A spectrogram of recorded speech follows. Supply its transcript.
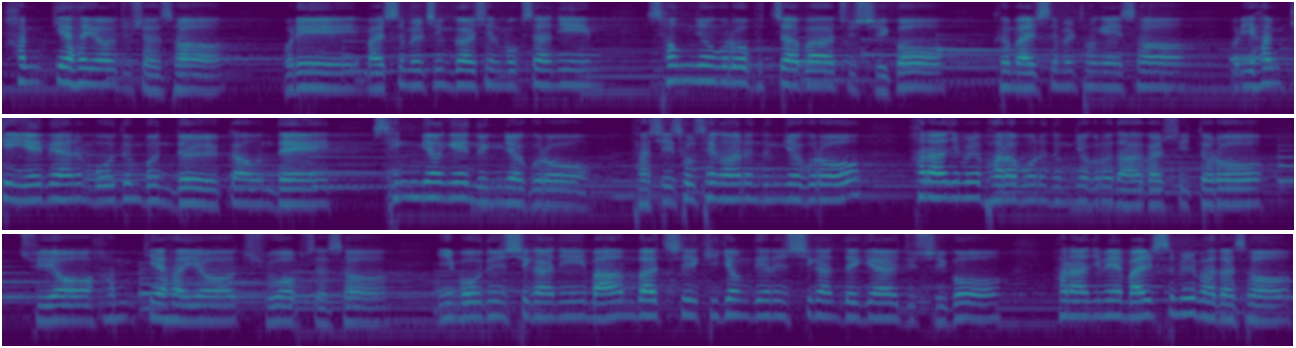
함께 하여 주셔서 우리 말씀을 증거하시는 목사님 성령으로 붙잡아 주시고 그 말씀을 통해서 우리 함께 예배하는 모든 분들 가운데 생명의 능력으로 다시 소생하는 능력으로 하나님을 바라보는 능력으로 나아갈 수 있도록 주여 함께하여 주옵소서. 이 모든 시간이 마음밭이 기경되는 시간 되게 하여 주시고 하나님의 말씀을 받아서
